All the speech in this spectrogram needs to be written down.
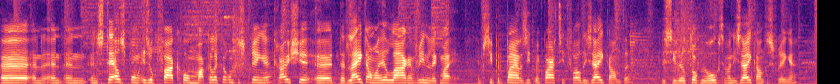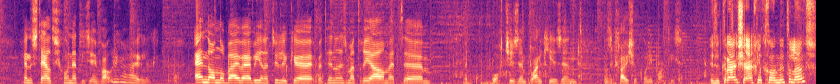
Uh, een, een, een, een stijlsprong is ook vaak gewoon makkelijker om te springen. Een kruisje, dat lijkt allemaal heel laag en vriendelijk, maar in principe de paarden ziet, mijn paard ziet vooral die zijkanten. Dus die wil toch de hoogte van die zijkanten springen. En een stijltje is gewoon net iets eenvoudiger eigenlijk. En dan erbij, we hebben hier natuurlijk het hindernismateriaal met, met bordjes en plankjes en dan is een kruisje ook gewoon niet praktisch. Is een kruisje eigenlijk gewoon nutteloos?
